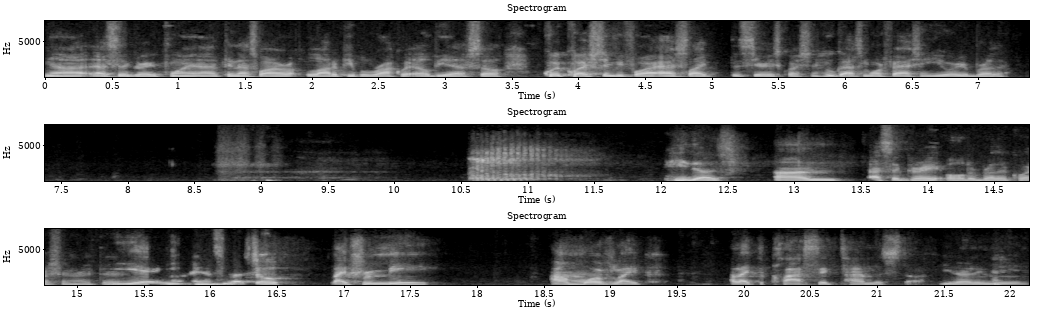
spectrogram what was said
Yeah, that's yeah. a great point. I think that's why a lot of people rock with LBF. So, quick question before I ask like the serious question: Who got more fashion, you or your brother? he does. Um, that's a great older brother question right there. Yeah. He, so, like for me, I'm more of like I like the classic timeless stuff. You know what I mean?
